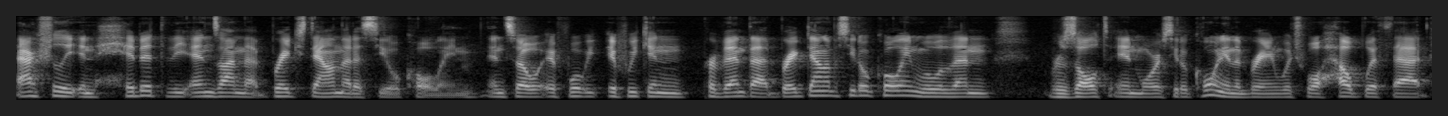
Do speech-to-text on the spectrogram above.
actually inhibit the enzyme that breaks down that acetylcholine. And so if we if we can prevent that breakdown of acetylcholine, we'll then result in more acetylcholine in the brain, which will help with that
